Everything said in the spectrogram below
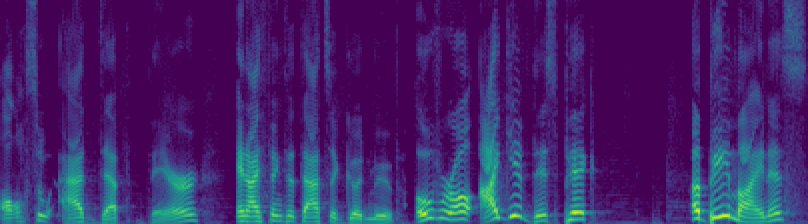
also add depth there, and I think that that's a good move. Overall, I give this pick a B minus.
